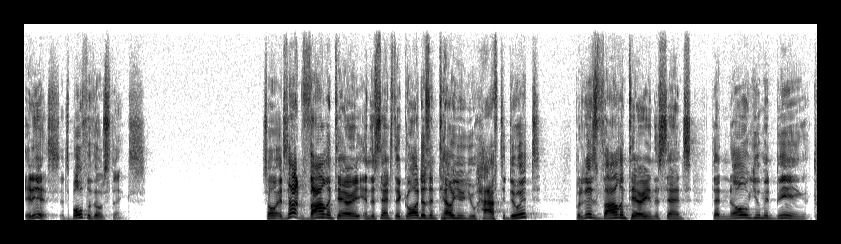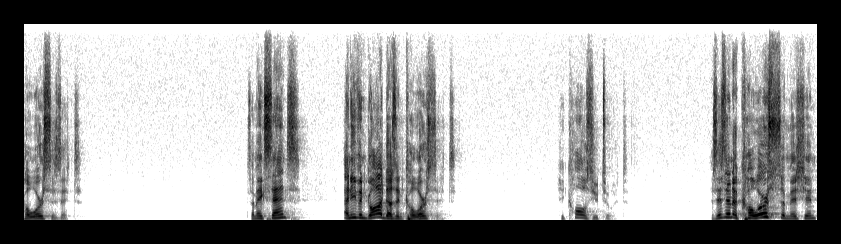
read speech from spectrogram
It is, it's both of those things. So it's not voluntary in the sense that God doesn't tell you you have to do it, but it is voluntary in the sense that no human being coerces it. Does that make sense? And even God doesn't coerce it, He calls you to it. This isn't a coerced submission,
